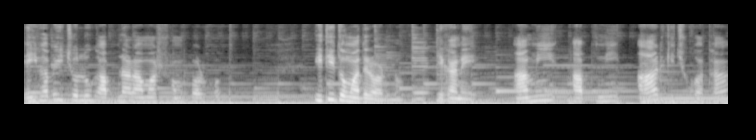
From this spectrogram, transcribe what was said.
এইভাবেই চলুক আপনার আমার সম্পর্ক। ইতি তোমাদের অন্য এখানে আমি, আপনি আর কিছু কথা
